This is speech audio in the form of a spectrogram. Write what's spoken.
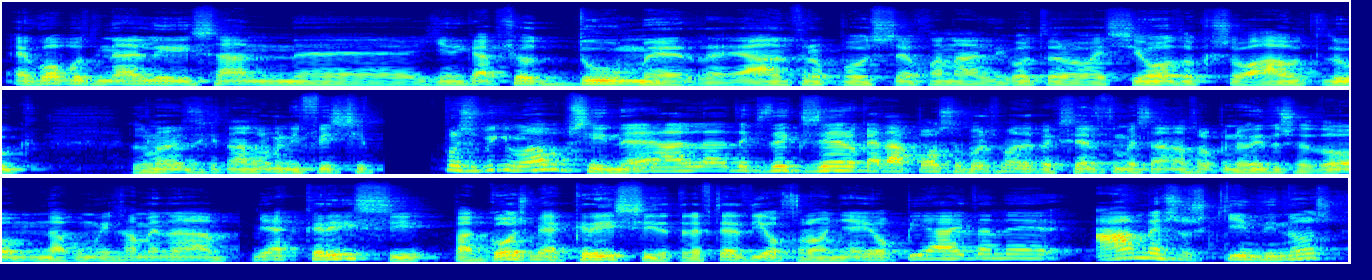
Εγώ από την άλλη, σαν ε, γενικά πιο doomer ε, άνθρωπος, έχω ένα λιγότερο αισιόδοξο outlook, γνωρίζοντας και την ανθρώπινη φύση. Προσωπική μου άποψη είναι, αλλά δεν ξέρω κατά πόσο μπορούμε να αντεπεξέλθουμε σαν ανθρώπινο είδος εδώ. Να πούμε, είχαμε ένα, μια κρίση, παγκόσμια κρίση τα τελευταία δύο χρόνια, η οποία ήταν άμεσος κίνδυνος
